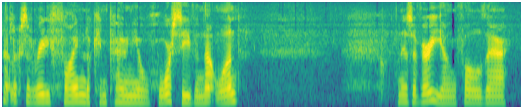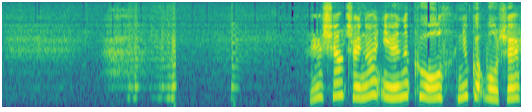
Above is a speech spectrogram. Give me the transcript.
That looks a really fine looking pony or horse even, that one. And there's a very young foal there. You're sheltering, aren't you, in the cool? And you've got water.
